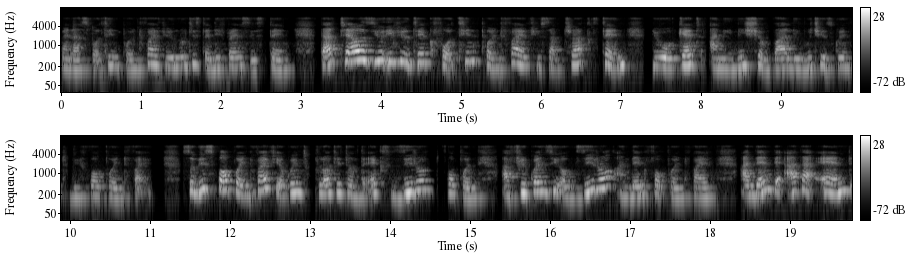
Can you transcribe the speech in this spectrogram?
minus 14.5, you notice the difference is 10. That tells you if you take 14.5, you subtract 10, you will get an initial value, which is going to be 4.5. So this 4.5, you're going to plot it on the x0, 4. Point, a frequency of 0 and then 4.5. And then the other end,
